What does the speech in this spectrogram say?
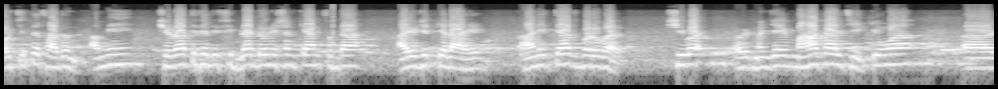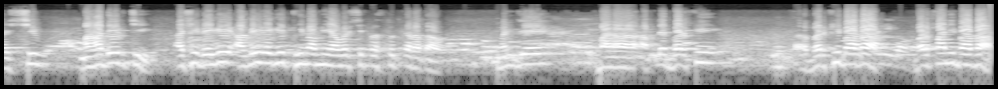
औचित्य साधून आम्ही शिवरात्रीच्या दिवशी ब्लड डोनेशन कॅम्पसुद्धा आयोजित केला आहे. आणि त्याचबरोबर शिव म्हणजे महाकालची किंवा शिव महादेवची अशी वेगळी आगळी वेगळी थीम आम्ही यावर्षी प्रस्तुत करत आहोत. म्हणजे आपले बर्फी बर्फी बाबा बर्फानी बाबा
